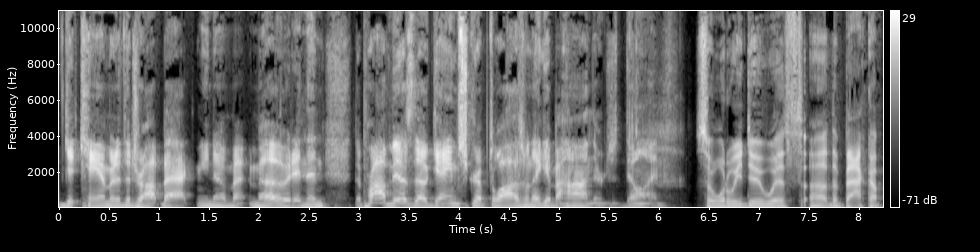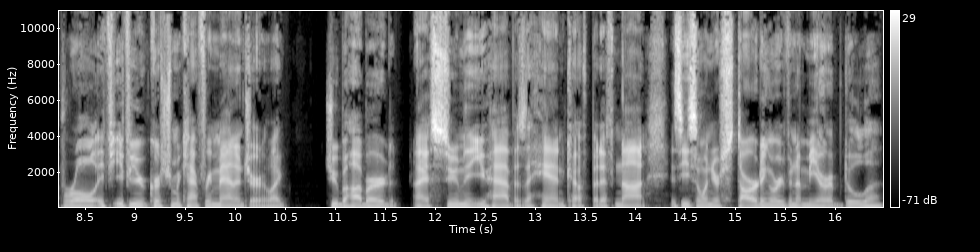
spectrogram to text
get Cam into the drop back, you know, m- mode. And then the problem is though, game script wise, when they get behind, they're just done. So what do we do with uh, the backup role? If if you're a Christian McCaffrey manager, like Chuba Hubbard, I assume that you have as a handcuff, but if not, is he someone you're starting or even Ameer Abdullah?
